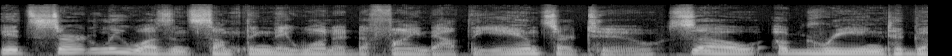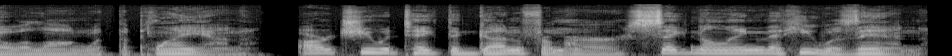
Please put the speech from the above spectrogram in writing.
It certainly wasn't something they wanted to find out the answer to, so, agreeing to go along with the plan, Archie would take the gun from her, signaling that he was in.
